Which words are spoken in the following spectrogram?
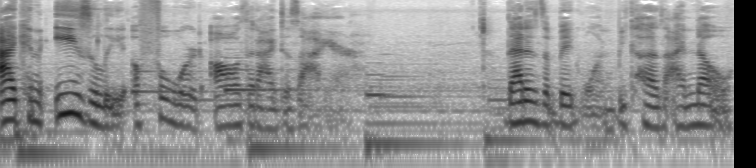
I can easily afford all that I desire. That is the big one because I know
